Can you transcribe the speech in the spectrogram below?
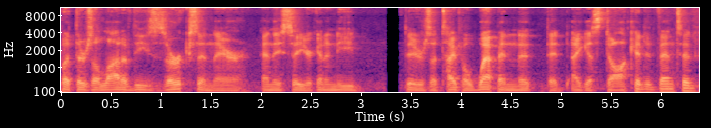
but there's a lot of these Zurks in there and they say you're going to need there's a type of weapon that that I guess Doc had invented.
